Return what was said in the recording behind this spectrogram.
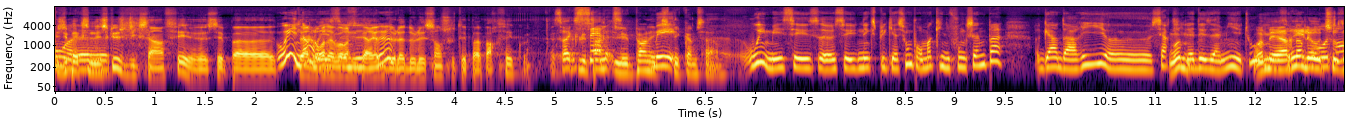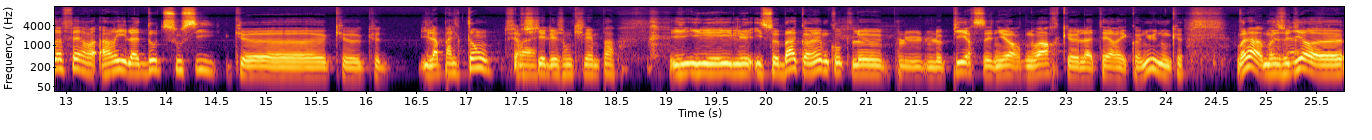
dis pas que c'est une euh, excuse, je dis que c'est un fait. euh, C'est pas. Oui, t'as non, le droit mais d'avoir c'est- une période de l'adolescence où t'es pas parfait, quoi. C'est vrai que Lupin, Lupin mais- l'explique comme ça. Oui, mais c'est c'est une explication pour moi qui ne fonctionne pas. Regarde Harry, euh, certes, Ouais, il a des amis et tout. Ouais, mais Harry, il a autre chose à faire. Harry, il a d'autres soucis que, que, que- Il a pas le temps de faire Ouais. chier les gens qu'il aime pas. Il, il- il- il se bat quand même contre le, plus- le pire seigneur noir que la Terre ait connu. Donc voilà, moi je veux dire, euh,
